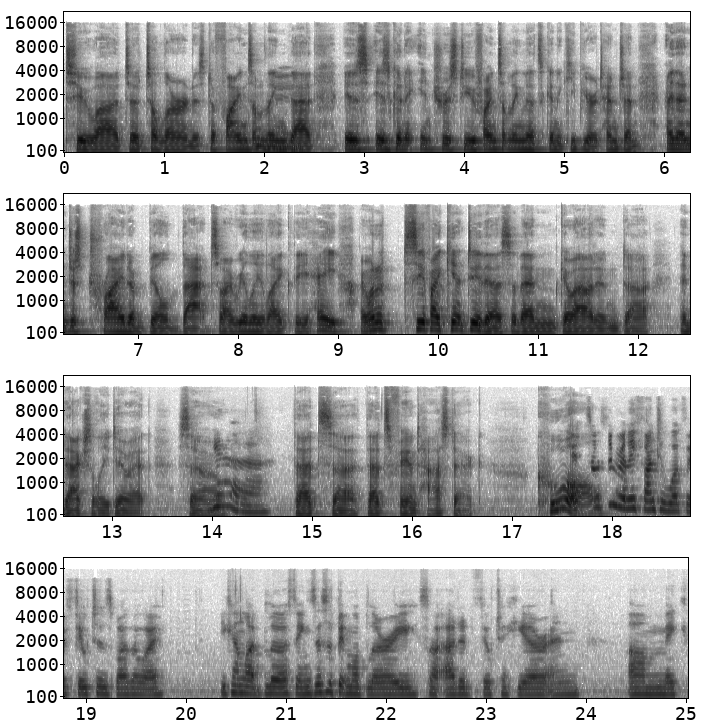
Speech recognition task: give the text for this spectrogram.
to, uh, to, to learn is to find something mm-hmm. that is, is going to interest you, find something that's going to keep your attention and then just try to build that. So I really like the, hey, I want to see if I can't do this and then go out and, uh, and actually do it. So yeah, that's, uh, that's fantastic. Cool. It's also really fun to work with filters, by the way you can like blur things. This is a bit more blurry, so I added filter here and um, make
